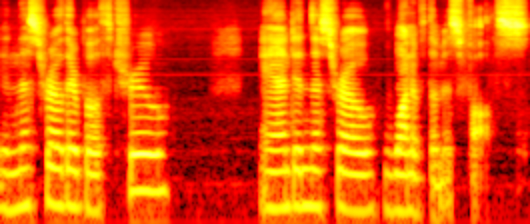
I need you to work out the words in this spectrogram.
In this row, they're both true. And in this row, one of them is false.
